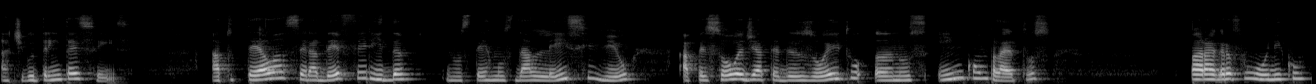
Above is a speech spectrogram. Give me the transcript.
Artigo 36. A tutela será deferida, nos termos da lei civil, à pessoa de até 18 anos incompletos. Parágrafo único.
